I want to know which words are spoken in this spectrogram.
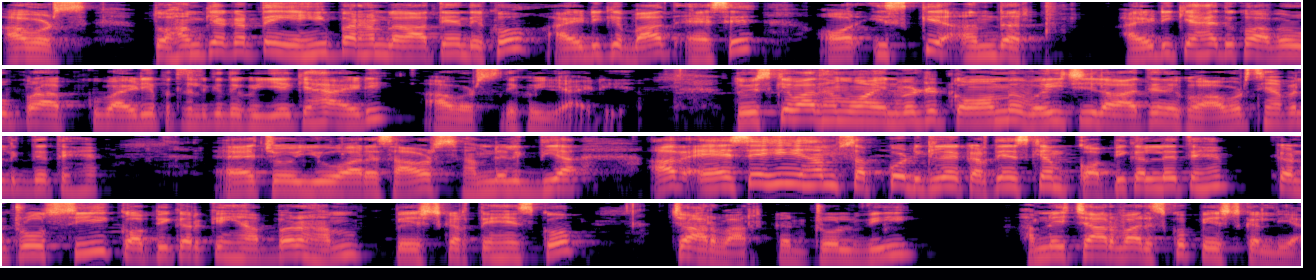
आवर्स तो हम क्या करते हैं? यहीं पर हम लगाते हैं, देखो आईडी के बाद ऐसे और इसके अंदर आईडी क्या है? देखो अगर ऊपर आपको आईडी पता चल के देखो, ये क्या है आईडी आवर्स देखो, ये आईडी है। तो इसके बाद हम वहाँ इन्वर्टेड कॉमा में वही चीज़ लगाते हैं, देखो आवर्स यहाँ पर लिख देते हैं। H O U R S hours हमने लिख दिया। अब ऐसे ही हम सबको डिक्लेयर करते हैं, इसके हम कॉपी कर लेते हैं। कंट्रोल सी कॉपी करके यहाँ पर हम पेस्ट करते हैं इसको चार बार। कंट्रोल वी हमने चार बार इसको पेस्ट कर लिया।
